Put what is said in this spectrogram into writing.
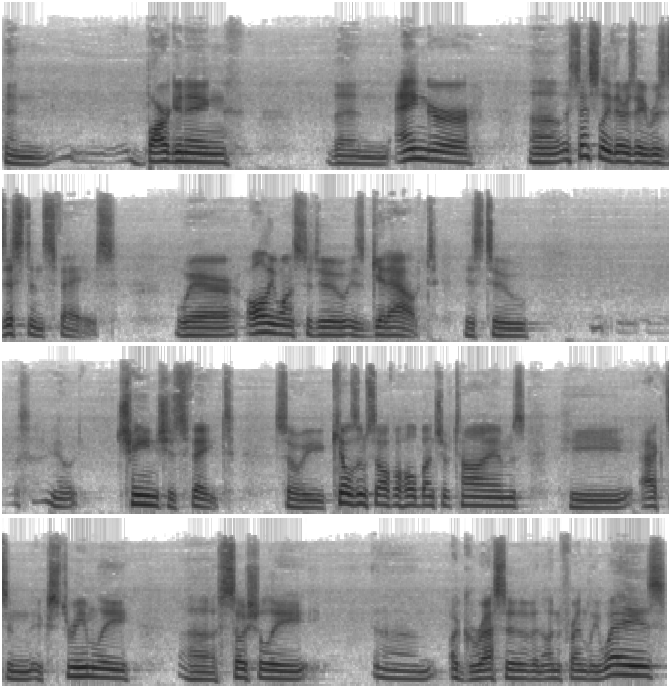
then bargaining, then anger. Uh, essentially, there's a resistance phase where all he wants to do is get out, is to you know change his fate. So he kills himself a whole bunch of times. He acts in extremely uh, socially um, aggressive and unfriendly ways.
